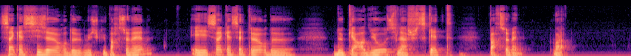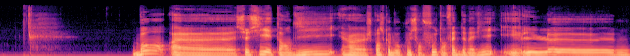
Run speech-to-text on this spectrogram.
5 à 6 heures de muscu par semaine et 5 à 7 heures de, de cardio slash skate par semaine. Voilà. Bon, euh, ceci étant dit, euh, je pense que beaucoup s'en foutent en fait de ma vie. Le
